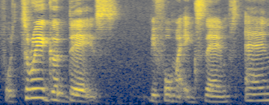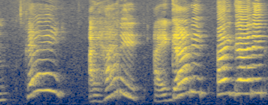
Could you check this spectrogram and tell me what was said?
for three good days before my exams and hey, I had it, I got it, I got it.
